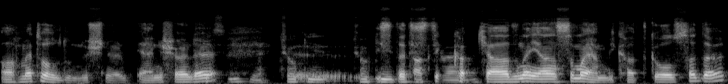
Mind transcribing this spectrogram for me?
Ahmet olduğunu düşünüyorum. Yani şöyle Kesinlikle. Çok iyi, e, çok iyi istatistik ka- kağıdına yansımayan bir katkı olsa da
